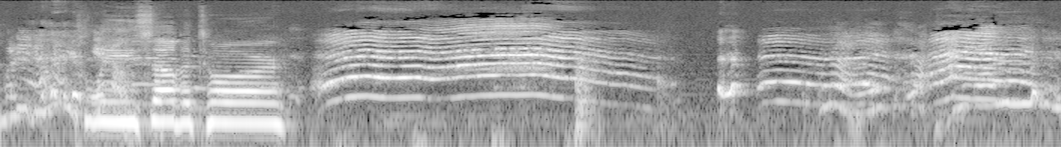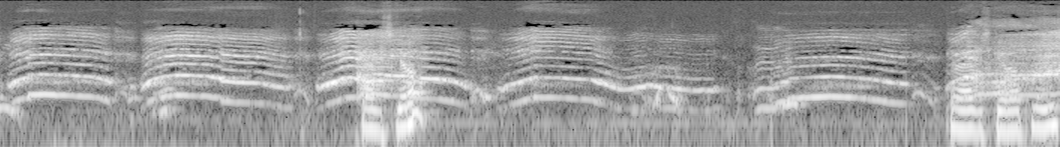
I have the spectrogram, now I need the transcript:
What are you doing with your Skittles? Please, Salvatore. Can I have a Skittle? Can I have a Skittle, please?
